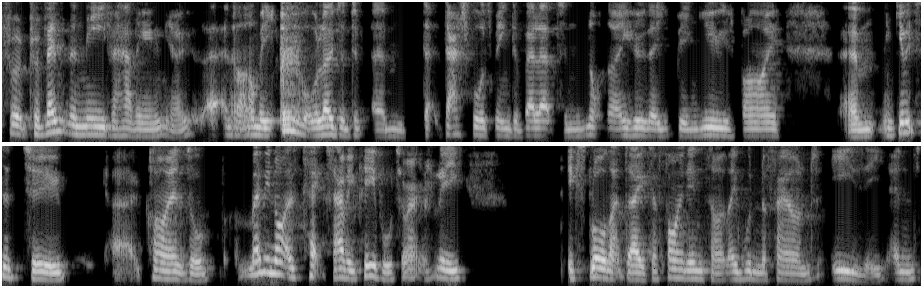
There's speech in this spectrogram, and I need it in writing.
pre- prevent the need for having you know an army or loads of um, d- dashboards being developed and not knowing who they're being used by, um, and give it to, to uh, clients or maybe not as tech savvy people to actually explore that data, find insight they wouldn't have found easy. And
